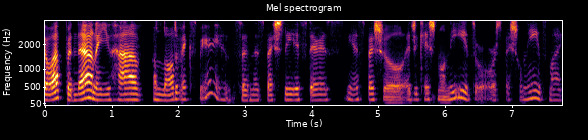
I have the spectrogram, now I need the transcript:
go up and down and you have a lot of experience. And especially if there's, you know, special educational needs or, or special needs. My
